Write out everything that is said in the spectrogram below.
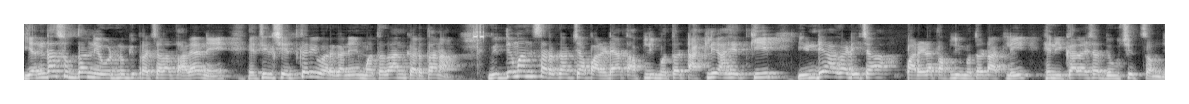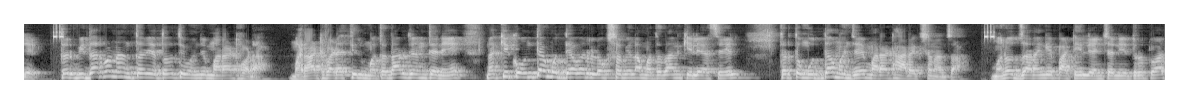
यंदा सुद्धा निवडणुकी प्रचारात आल्याने येथील शेतकरी वर्गाने मतदान करताना विद्यमान सरकारच्या पारड्यात आपली मतं टाकली आहेत की इंडिया आघाडीच्या पारड्यात आपली मतं टाकली हे निकालाच्या दिवशीच समजेल. तर विदर्भानंतर येतो ते म्हणजे मराठवाडा. मराठवाड्यातील मतदार जनतेने नक्की कोणत्या मुद्द्यावर लोकसभेला मतदान केले असेल? तर तो मुद्दा म्हणजे मराठा आरक्षणाचा. मनोज जारांगे पाटील यांच्या नेतृत्वात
